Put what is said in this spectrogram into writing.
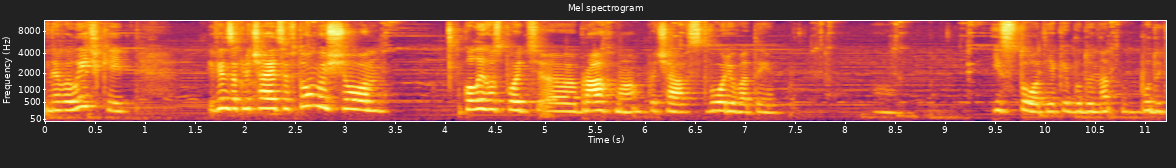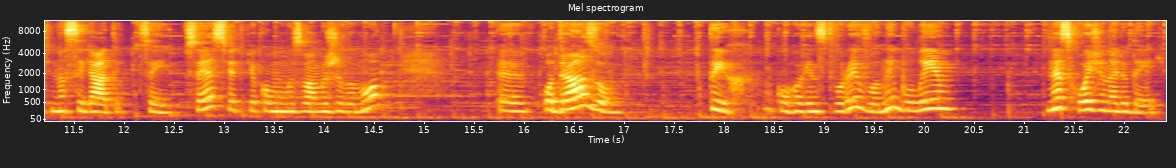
невеличкий. І він заключається в тому, що коли Господь Брахма почав створювати істот, які будуть населяти цей всесвіт, в якому ми з вами живемо, одразу тих, кого він створив, вони були не схожі на людей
